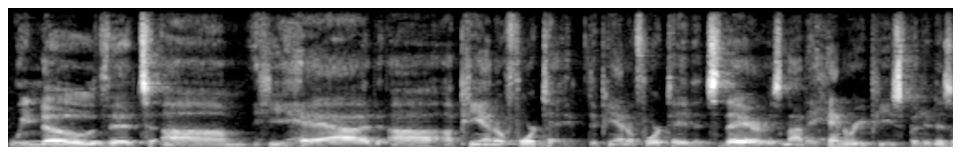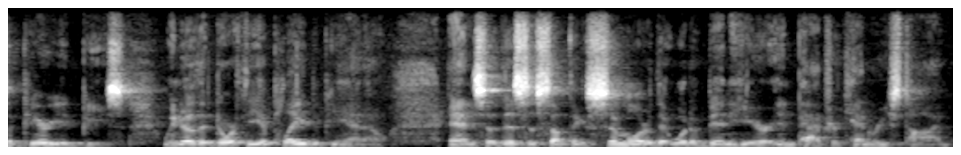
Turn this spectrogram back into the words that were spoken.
We know that um, he had uh, a pianoforte. The pianoforte that's there is not a Henry piece, but it is a period piece. We know that Dorothea played the piano. And so this is something similar that would have been here in Patrick Henry's time.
